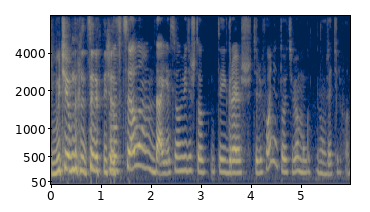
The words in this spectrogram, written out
в учебных ли целях ты Ну, сейчас... в целом, да, если он видит, что ты играешь в телефоне, то тебя могут ну, взять телефон.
